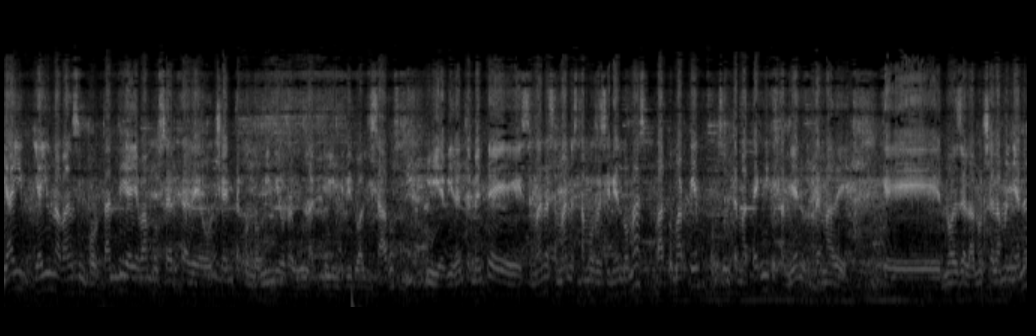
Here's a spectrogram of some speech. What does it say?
Ya hay, ya hay un avance importante, ya llevamos cerca de 80 condominios individualizados y evidentemente semana a semana estamos recibiendo más. Va a tomar tiempo porque es un tema técnico también, es un tema de que no es de la noche a la mañana,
